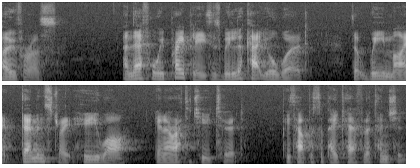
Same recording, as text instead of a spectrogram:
over us. And therefore, we pray, please, as we look at your word, that we might demonstrate who you are in our attitude to it. Please help us to pay careful attention,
